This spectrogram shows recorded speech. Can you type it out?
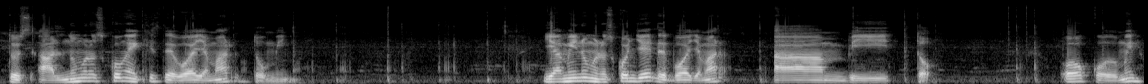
Entonces, al números con X les voy a llamar dominio. Y a mi números con Y les voy a llamar ámbito o codominio.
